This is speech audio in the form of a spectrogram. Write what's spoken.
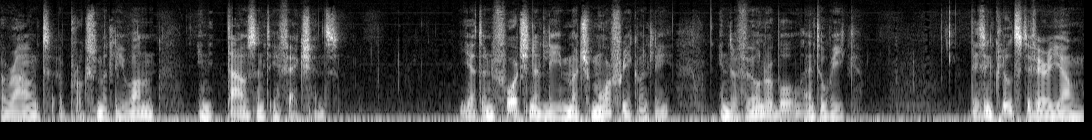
around approximately 1 in 1000 infections. Yet unfortunately much more frequently in the vulnerable and the weak. This includes the very young.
